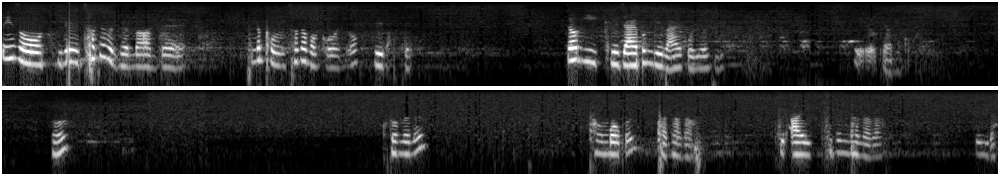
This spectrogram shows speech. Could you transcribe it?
여기서 길을 찾으면 된다는데 핸드폰 찾아봤거든요. 길 앞에. 저기 그 얇은 길 말고 여기. 여기 아니고. 어? 그러면은 방법은 단 하나. 길, 아이, 길은 단 하나. 여기다.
